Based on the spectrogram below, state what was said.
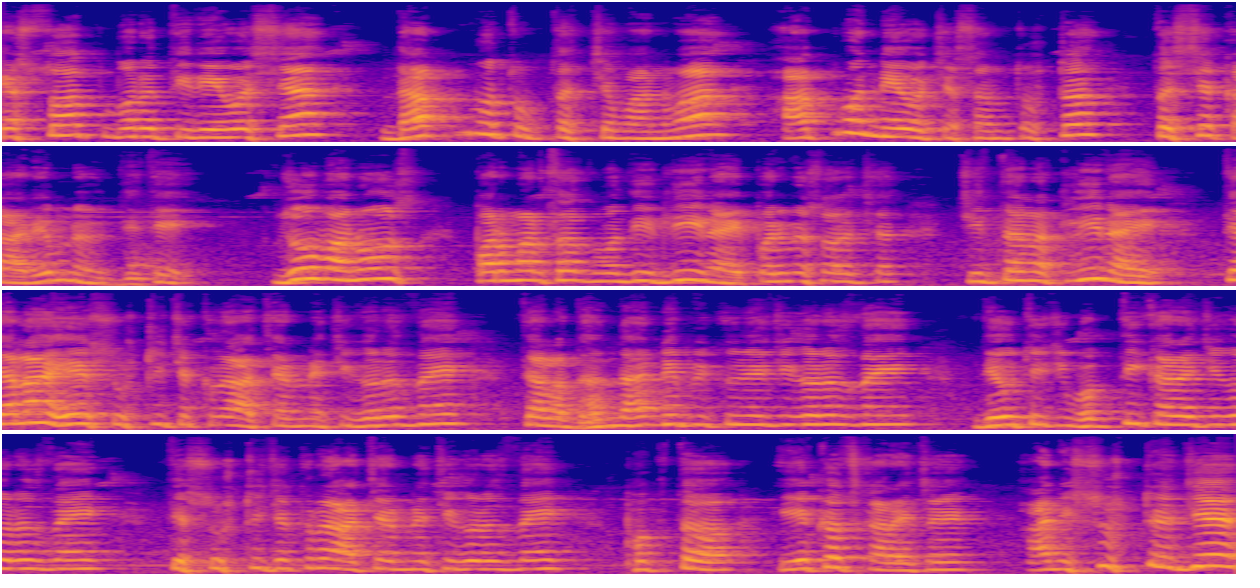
यस्त्वात मरती रेवस्या दात्मतृप्तच्च मानवा आत्मनेवच संतुष्ट तस्य कार्यम न विद्यते. जो माणूस परमार्थामध्ये लीन आहे परमेश्वराच्या चिंतनात लीन आहे त्याला हे सृष्टीचक्र आचरण्याची गरज नाही त्याला धनधान्य पिकवण्याची गरज नाही देवतेची भक्ती करायची गरज नाही ते सृष्टीचक्र आचरण्याची गरज नाही फक्त एकच करायचं आहे आणि सुष्ट जे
